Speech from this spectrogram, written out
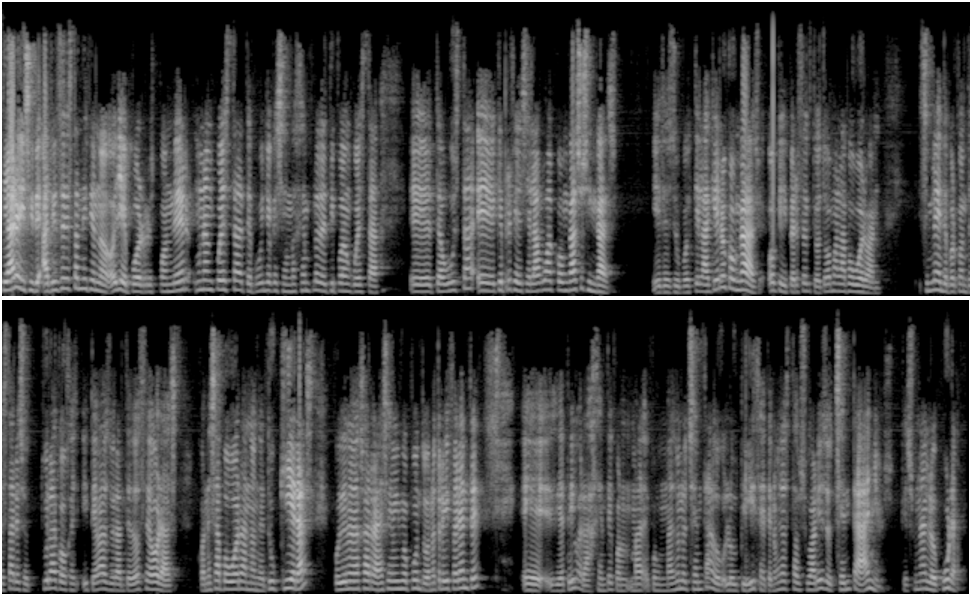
Claro, y si a ti te están diciendo, oye, pues responder una encuesta, te pongo yo que sé, un ejemplo de tipo de encuesta. Eh, ¿Te gusta, eh, qué prefieres, el agua con gas o sin gas? Y dices tú, pues que la quiero con gas. Ok, perfecto, toma la Powerbank. Simplemente por contestar eso, tú la coges y te vas durante 12 horas con esa Powerbank donde tú quieras, pudiendo dejarla en ese mismo punto o en otro diferente. Eh, ya te digo, la gente con más, de un 80 lo, lo utiliza y tenemos hasta usuarios de 80 años, que es una locura.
